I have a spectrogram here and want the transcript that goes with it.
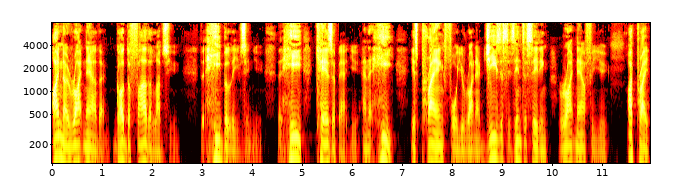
I know right now that God the Father loves you, that He believes in you, that He cares about you, and that He is praying for you right now. Jesus is interceding right now for you. I pray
